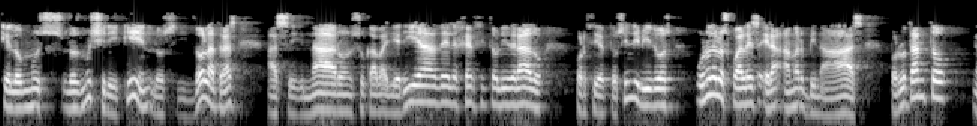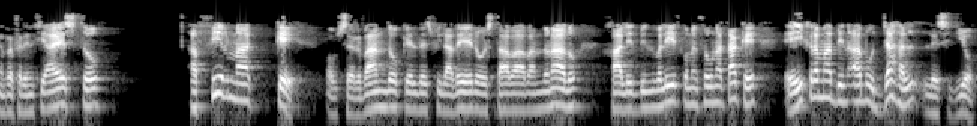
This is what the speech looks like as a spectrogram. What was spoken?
que los, mushrikin, los idólatras, asignaron su caballería del ejército liderado por ciertos individuos, uno de los cuales era Amr bin Aas. Por lo tanto, en referencia a esto, afirma que, observando que el desfiladero estaba abandonado, Khalid bin Walid comenzó un ataque e Ikrama bin Abu Jahl le siguió.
